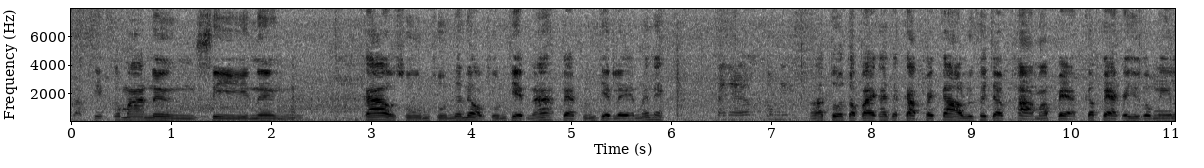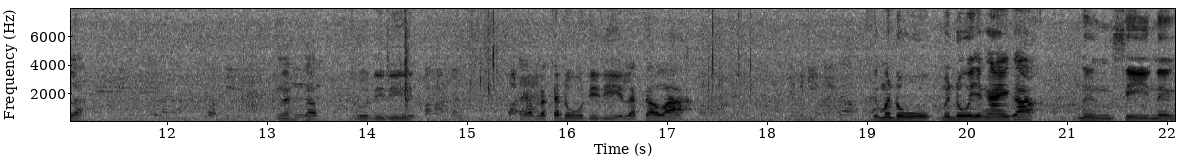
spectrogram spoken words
หลักสิบก็มาหนึ่งสี่หนึ่ง เก้าศูนย์ศูนย์ตัวนี้ออกศูนย์เจ็ดนะแปดศูนย์เจ็ดเลยเห็นไหมเนี่ยเป็นไงครับตรงนี้อ่าตัวต่อไปเขาจะกลับไปเก้าหรือเขาจะผ่ามาแปดก็แปดก็อยู่ตรงนี้ละตัวที่นะครับดูดีประมาณแบบพอๆได้นะครับแล้วก็ดูดีๆ แล้วก็ว่า พอได้ยังไม่ดีมากคือมันดูมันดูยังไงก็หนึ่งสี่หนึ่ง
